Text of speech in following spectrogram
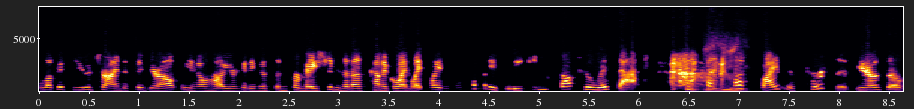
look at you trying to figure out, you know, how you're getting this information, and then us kind of going like, wait, is there somebody leaking stuff? Who is that? Mm-hmm. I find this person, you know. So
